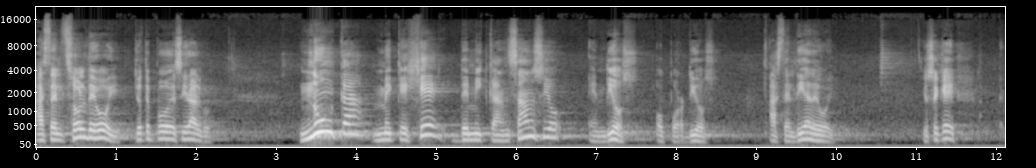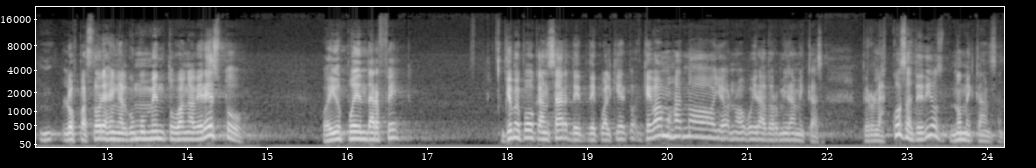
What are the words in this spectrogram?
hasta el sol de hoy, yo te puedo decir algo. Nunca me quejé de mi cansancio en Dios o por Dios, hasta el día de hoy. Yo sé que los pastores en algún momento van a ver esto, o ellos pueden dar fe. Yo me puedo cansar de, cualquier cosa. Que vamos a, no, yo no voy a ir a dormir a mi casa. Pero las cosas de Dios no me cansan.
